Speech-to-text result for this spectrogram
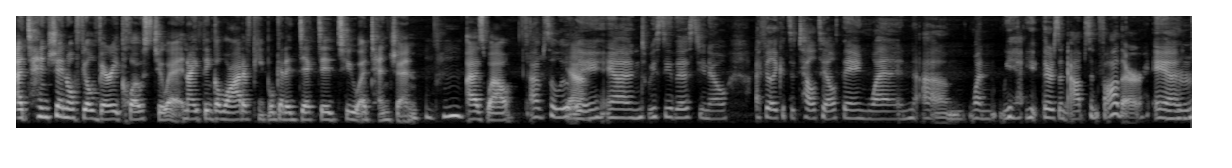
attention will feel very close to it. And I think a lot of people get addicted to attention Mhm. as well. Absolutely. And we see this, you know, I feel like it's a telltale thing when um when we ha- there's an absent father and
